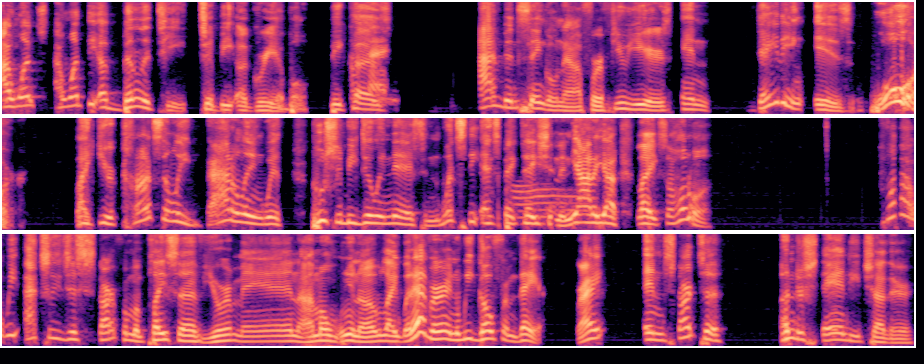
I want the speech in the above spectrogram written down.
I want. I want the ability to be agreeable because Okay. I've been single now for a few years, and dating is war. Like you're constantly battling with who should be doing this and what's the expectation and Oh. yada yada. Oh. Like, so hold on. How about we actually just start from a place of you're a man, I'm a, you know, like whatever, and we go from there, right? And start to understand each other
